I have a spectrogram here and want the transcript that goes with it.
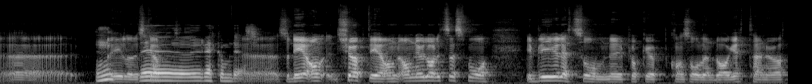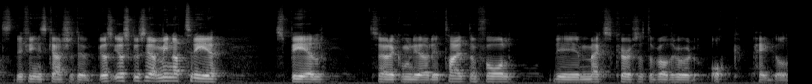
Eh, Mm, jag gillar det skarpt. det rekommenderas. Eh, Så det, om, köp det om, om ni vill ha lite så små Det blir ju lätt så när ni plockar upp konsolen dag ett här nu att det finns kanske typ Jag, jag skulle säga mina tre spel som jag rekommenderar det är Titanfall Det är Max Curse of the Brotherhood och Peggle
